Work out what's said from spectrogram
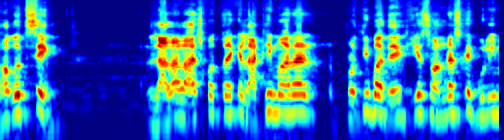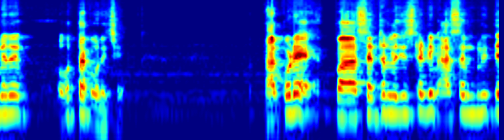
ভগৎ সিং লালা লাজপত রায়কে লাঠি মারার প্রতিবাদে গিয়ে সন্ডার্সকে গুলি মেরে হত্যা করেছে। তারপরে সেন্ট্রাল লেজিসলেটিভ অ্যাসেম্বলিতে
